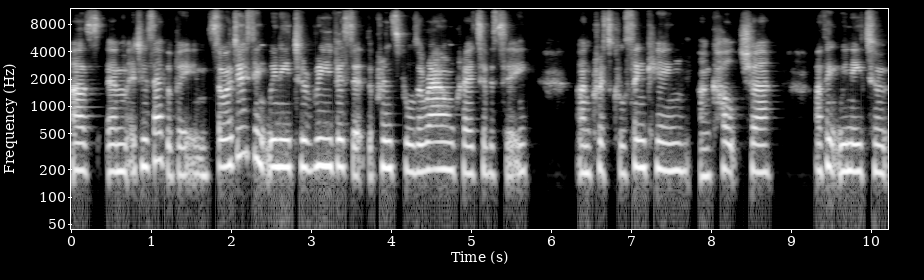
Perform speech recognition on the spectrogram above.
as um, it has ever been. So I do think we need to revisit the principles around creativity and critical thinking and culture. I think we need to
